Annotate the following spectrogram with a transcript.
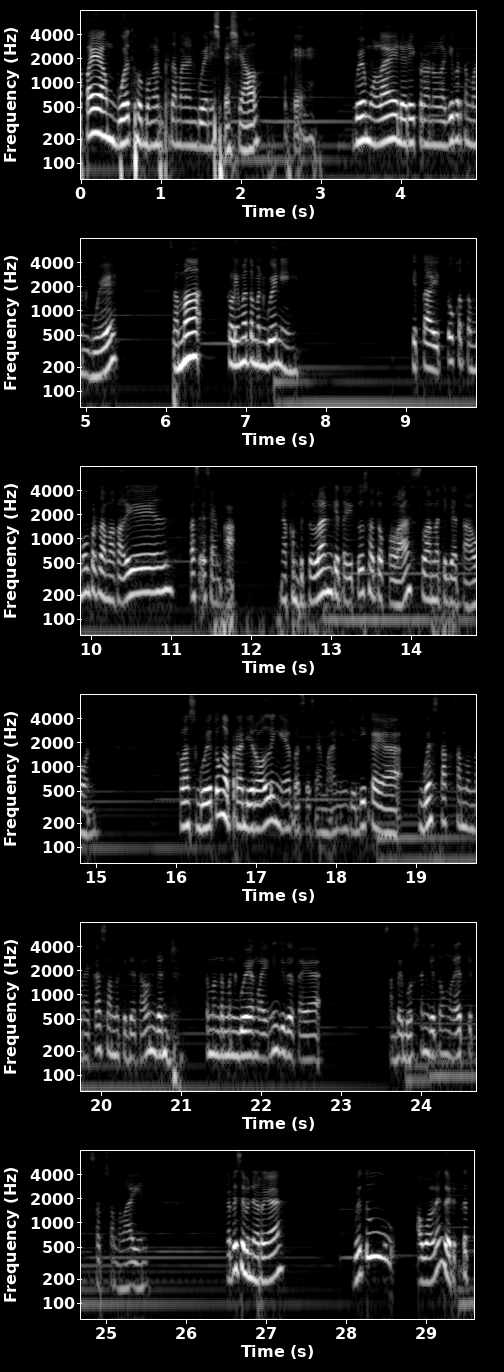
Apa yang buat hubungan pertemanan gue ini spesial? Oke, okay. gue mulai dari kronologi pertemuan gue sama kelima teman gue nih, kita itu ketemu pertama kali pas SMA. Nah kebetulan kita itu satu kelas selama tiga tahun. Kelas gue itu nggak pernah di rolling ya pas SMA nih. Jadi kayak gue stuck sama mereka selama tiga tahun dan teman-teman gue yang lainnya juga kayak sampai bosan gitu ngeliat kita satu sama lain. Tapi sebenarnya gue tuh awalnya nggak deket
